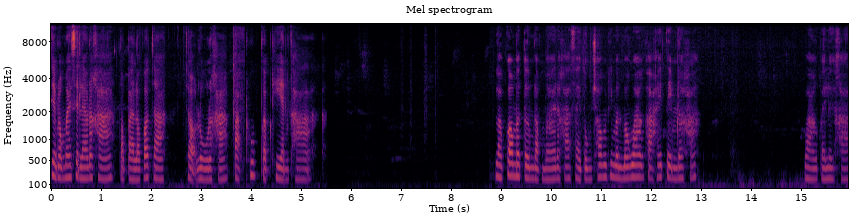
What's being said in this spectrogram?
เสียบดอกไม้เสร็จแล้วนะคะ ต่อไปเราก็จะเจาะรูนะคะ ปักทูบกับเทียนค่ะ เราก็มาเติมดอกไม้นะคะ ใส่ตรงช่องที่มันว่างๆค่ะ ให้เต็มนะคะ วางไปเลยค่ะ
